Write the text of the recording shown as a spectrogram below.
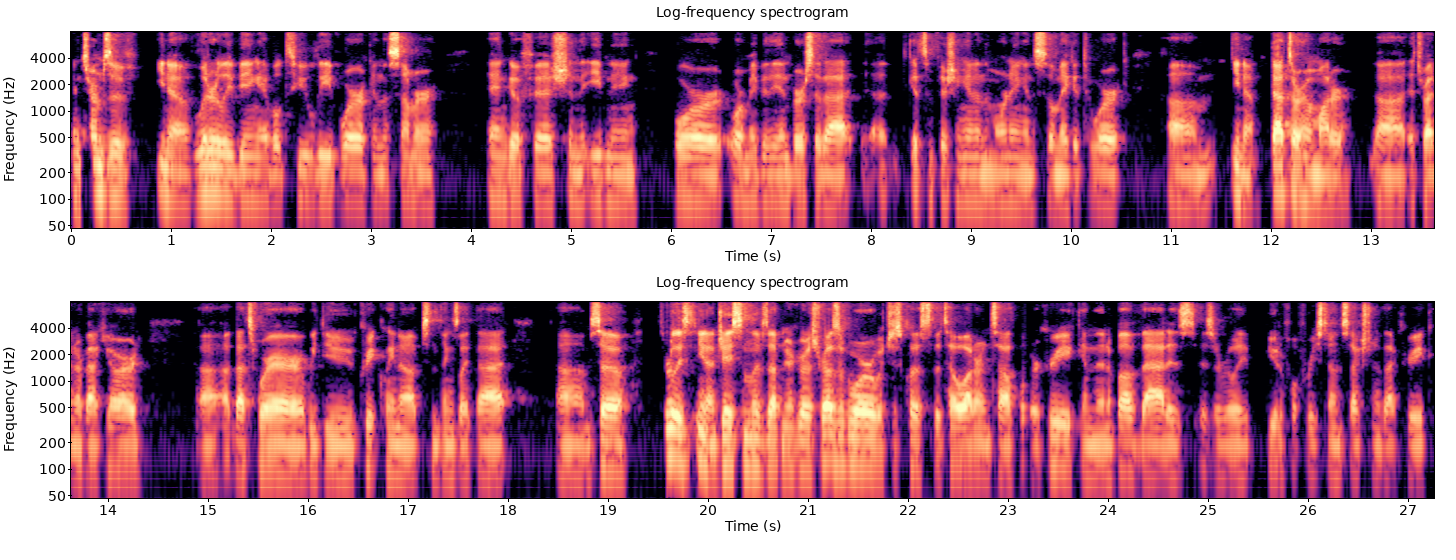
in terms of you know literally being able to leave work in the summer and go fish in the evening, or or maybe the inverse of that, uh, get some fishing in in the morning and still make it to work. Um, you know that's our home water uh, it's right in our backyard. Uh, that's where we do creek cleanups and things like that. Um, so it's really, you know, Jason lives up near Gross Reservoir, which is close to the tailwater in South Boulder Creek, and then above that is is a really beautiful freestone section of that creek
